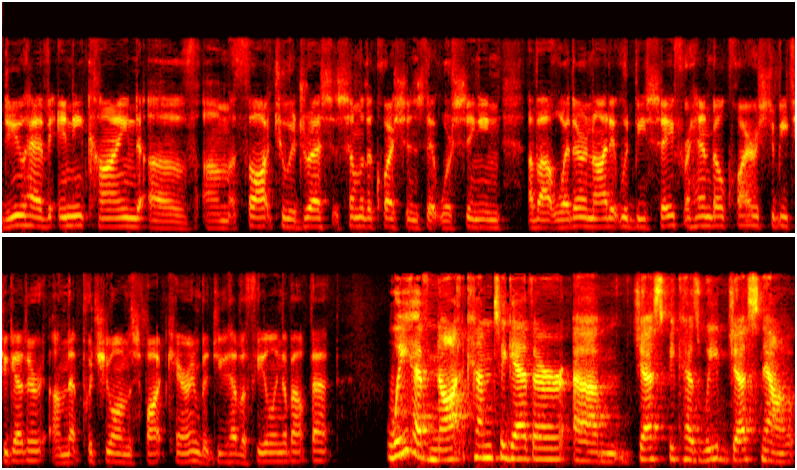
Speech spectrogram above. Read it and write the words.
Do you have any kind of um, thought to address some of the questions that we're singing about whether or not it would be safe for handbell choirs to be together? Um, that puts you on the spot, Karen, but do you have a feeling about that? We have not come together um, just because we've just now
